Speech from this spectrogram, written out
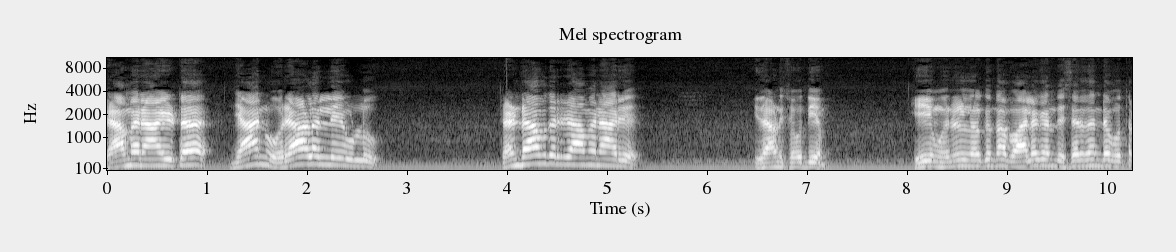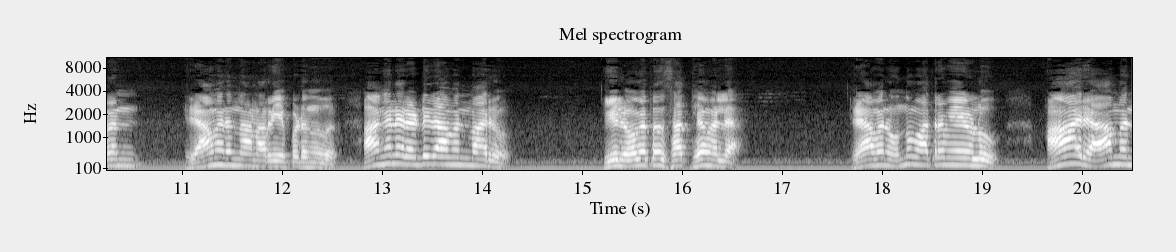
രാമനായിട്ട് ഞാൻ ഒരാളല്ലേ ഉള്ളൂ. രണ്ടാമതൊരു രാമനാര് ഇതാണ് ചോദ്യം. ഈ മുന്നിൽ നിൽക്കുന്ന ബാലകൻ ദശരഥന്റെ പുത്രൻ രാമൻ എന്നാണ് അറിയപ്പെടുന്നത്. അങ്ങനെ രണ്ട് രാമന്മാരോ? ഈ ലോകത്ത് സാധ്യമല്ല. രാമൻ ഒന്ന് മാത്രമേ ഉള്ളൂ. ആ രാമൻ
